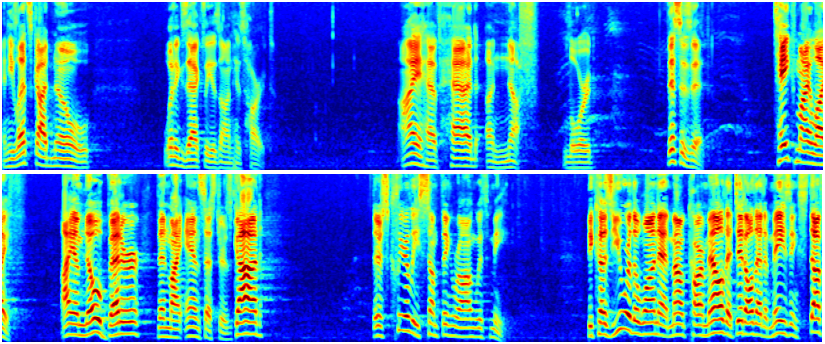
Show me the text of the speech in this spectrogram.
and he lets God know what exactly is on his heart. I have had enough, Lord. This is it. Take my life. I am no better than my ancestors. God, there's clearly something wrong with me. Because you were the one at Mount Carmel that did all that amazing stuff,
